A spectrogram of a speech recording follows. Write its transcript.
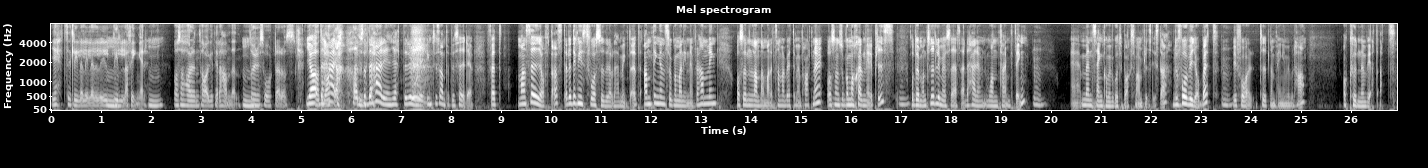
gett sitt lilla, lilla, lilla, Mm. finger Mm. och så har den tagit hela handen Mm. då är det svårt där att Ja, ta det tillbaka här, alltså det här är en jätterolig, intressant att du säger det. För att man säger oftast, eller det finns två sidor av det här myntet. Antingen så går man in i en förhandling och sen landar man ett samarbete med en partner och sen så går man själv ner i pris Mm. och då är man tydlig med att säga så här, det här är en one time thing. Mm. Eh, Men sen kommer vi gå tillbaka till vår prislista. Då får vi jobbet, vi får typ den pengen vi vill ha och kunden vet att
